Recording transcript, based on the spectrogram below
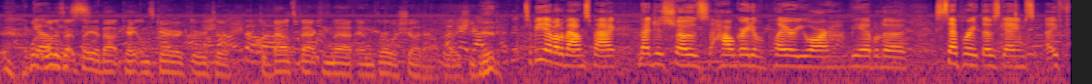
what, what, does that say about Caitlin's character to, to bounce back from that and throw a shutout the way she did? To be able to bounce back, that just shows how great of a player you are, be able to separate those games. If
